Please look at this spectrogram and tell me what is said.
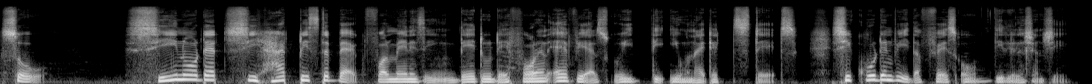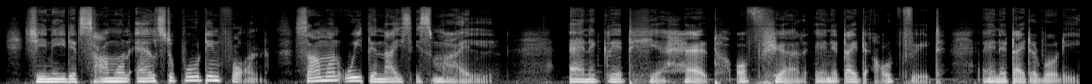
So, she knew that she had to step back for managing day-to-day foreign affairs with the United States. She couldn't be the face of the relationship. She needed someone else to put in front, someone with a nice smile and a great head of hair and a tight outfit and a tighter body.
